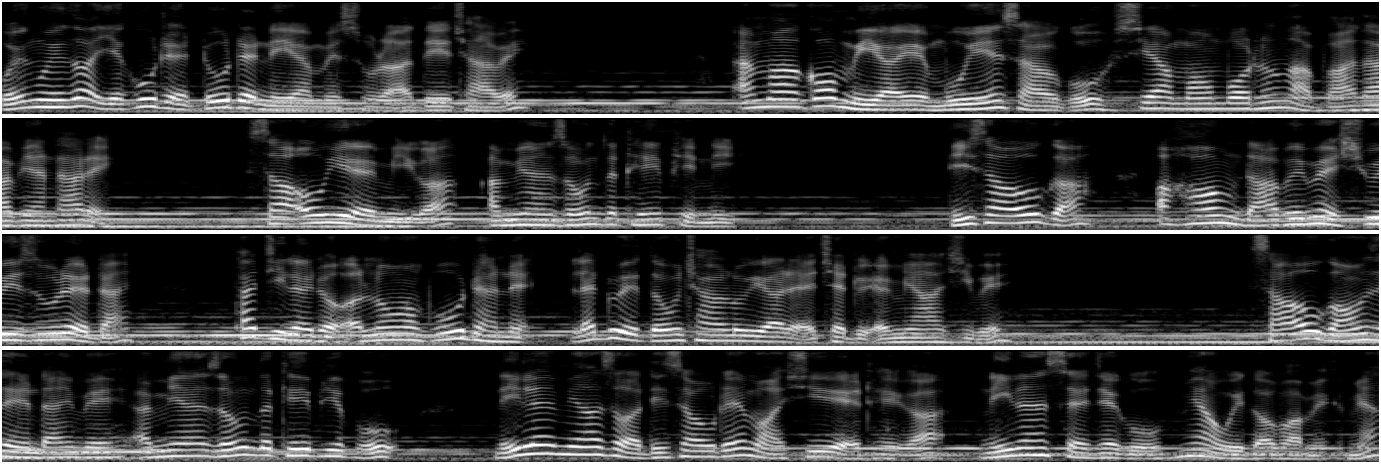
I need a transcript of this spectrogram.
ဝင်ငွေကယခုတည်းတိုးတက်နေရမယ်ဆိုတာအသေးချာပဲ အမကောမီယာရဲ့မူရင်းစာအုပ်ကိုဆရာမောင်ပေါ်ထွန်းကဘာသာပြန်ထားတယ်စာအုပ်ရဲ့အမည်ကအမြန်ဆုံးတထေးဖြစ်နီးဒီစာအုပ်ကအဟောင်းဒါပေမဲ့ရွှေဆိုတဲ့အတိုင်းဖတ်ကြည့်လိုက်တော့အလွန်အဖိုးတန်တဲ့လက်တွေ့သုံးချလို့ရတဲ့အချက်တွေအများကြီးပဲစာအုပ်ကောင်းစဉ်အတိုင်းပဲအမြန်ဆုံးတထေးဖြစ်ဖို့နီလန်းများစွာဒီစာအုပ်ထဲမှာရှိတဲ့အထက်ကနီလန်း၁၀ချက်ကိုမျှဝေသွားပါမယ်ခင်ဗျာ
